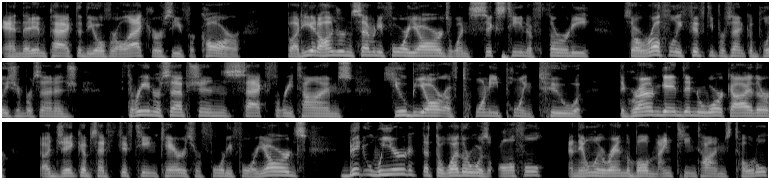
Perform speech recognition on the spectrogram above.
and that impacted the overall accuracy for Carr but he had 174 yards, went 16 of 30, so roughly 50% completion percentage, three interceptions, sacked three times, QBR of 20.2. The ground game didn't work either. Uh, Jacobs had 15 carries for 44 yards. Bit weird that the weather was awful and they only ran the ball 19 times total,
